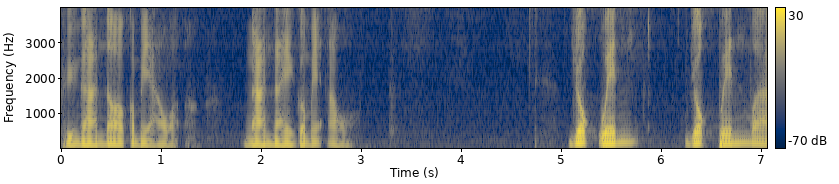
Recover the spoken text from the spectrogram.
คืองานนอกก็ไม่เอาอะงานในก็ไม่เอา ยกเว้น ยกเว้นว่า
